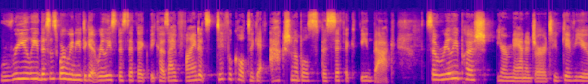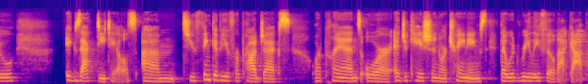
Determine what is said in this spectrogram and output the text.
really, this is where we need to get really specific because I find it's difficult to get actionable, specific feedback. So, really push your manager to give you exact details, um, to think of you for projects or plans or education or trainings that would really fill that gap.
